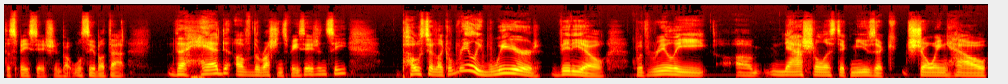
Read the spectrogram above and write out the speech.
the space station. But we'll see about that. The head of the Russian Space Agency posted like a really weird video with really um, nationalistic music showing how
